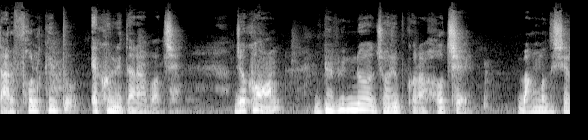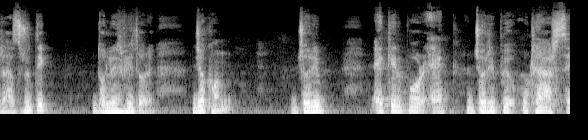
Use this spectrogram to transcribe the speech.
তার ফল কিন্তু এখনই তারা পাচ্ছে যখন বিভিন্ন জরিপ করা হচ্ছে বাংলাদেশের রাজনৈতিক দলের ভিতরে, যখন জরিপ একের পর এক জরিপে উঠে আসছে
